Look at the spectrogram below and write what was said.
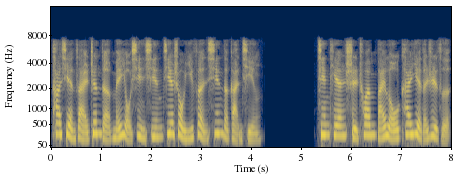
他现在真的没有信心接受一份新的感情。今天是川白楼开业的日子，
